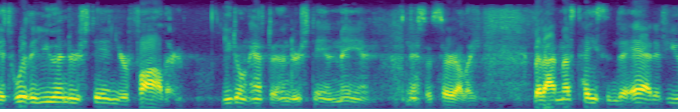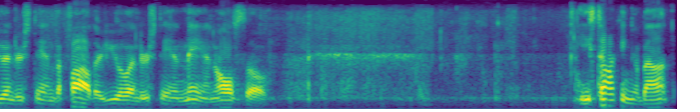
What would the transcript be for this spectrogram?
It's whether you understand your Father. You don't have to understand man necessarily. But I must hasten to add, if you understand the Father, you'll understand man also. He's talking about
